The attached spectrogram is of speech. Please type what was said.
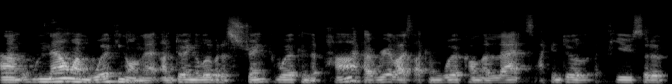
Um, now I'm working on that. I'm doing a little bit of strength work in the park. I've realized I can work on the lats. I can do a, a few sort of,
